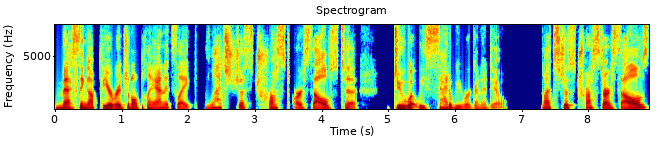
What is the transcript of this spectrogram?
messing up the original plan. It's like, let's just trust ourselves to do what we said we were going to do. Let's just trust ourselves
